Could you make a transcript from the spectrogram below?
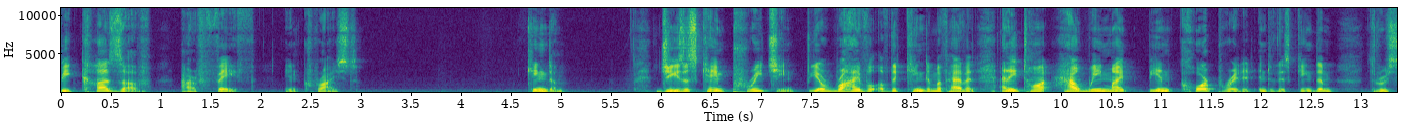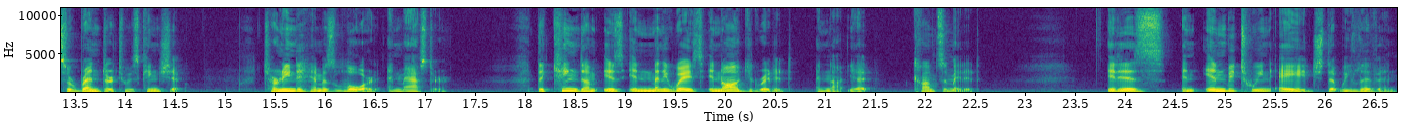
because of our faith in Christ. Kingdom. Jesus came preaching the arrival of the kingdom of heaven, and he taught how we might be incorporated into this kingdom through surrender to his kingship, turning to him as Lord and Master. The kingdom is in many ways inaugurated and not yet consummated. It is an in between age that we live in.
